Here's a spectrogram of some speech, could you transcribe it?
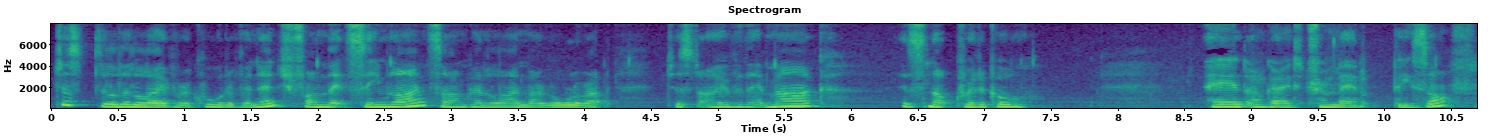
just a little over a quarter of an inch from that seam line so I'm going to line my ruler up just over that mark. It's not critical and I'm going to trim that piece off.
